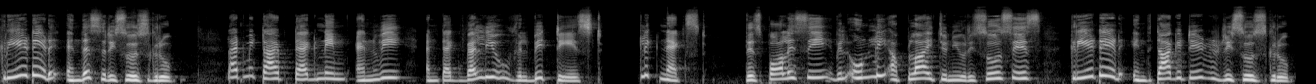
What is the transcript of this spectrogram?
created in this resource group. Let me type tag name env and tag value will be test. Click next. This policy will only apply to new resources created in the targeted resource group.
